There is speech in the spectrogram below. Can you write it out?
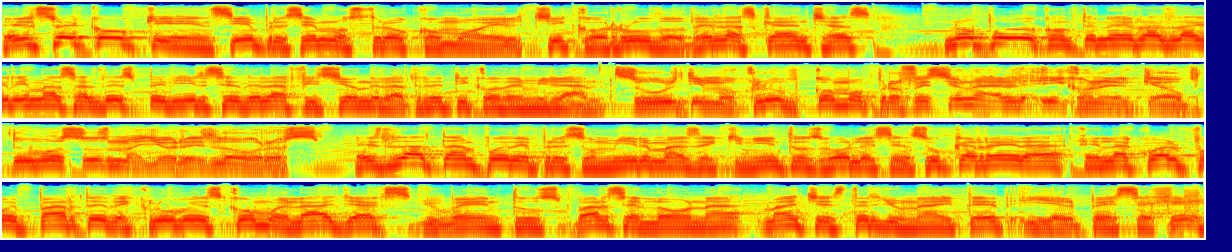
El sueco, quien siempre se mostró como el chico rudo de las canchas, no pudo contener las lágrimas al despedirse de la afición del Atlético de Milán, su último club como profesional y con el que obtuvo sus mayores logros. Zlatan puede presumir más de 500 goles en su carrera, en la cual fue parte de clubes como el Ajax, Juventus, Barcelona, Manchester United y el PSG.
